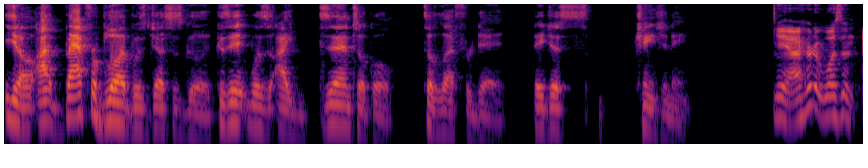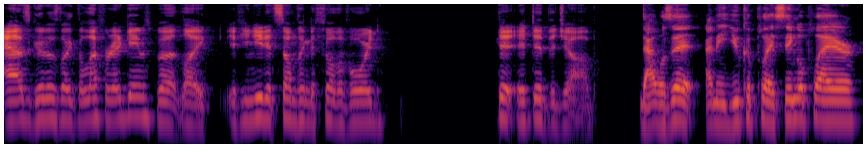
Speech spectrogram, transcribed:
You know, I Back 4 Blood was just as good because it was identical to Left 4 Dead. They just changed the name. Yeah, I heard it wasn't as good as like the Left 4 Dead games, but like if you needed something to fill the void, it, it did the job. That was it. I mean, you could play single player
